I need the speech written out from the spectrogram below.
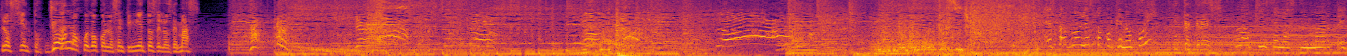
Lo siento, yo no juego con los sentimientos de los demás. Porque no fui? ¿Tú qué crees? No quise lastimarte.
